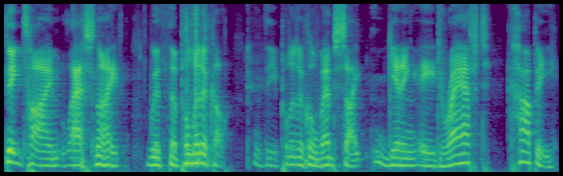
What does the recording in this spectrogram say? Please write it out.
big time last night with the Politico, the political website, getting a draft copy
